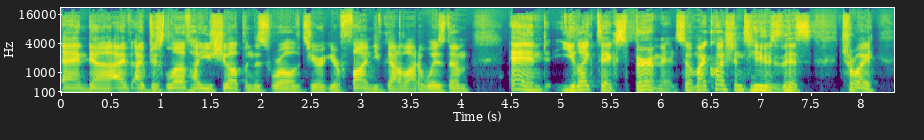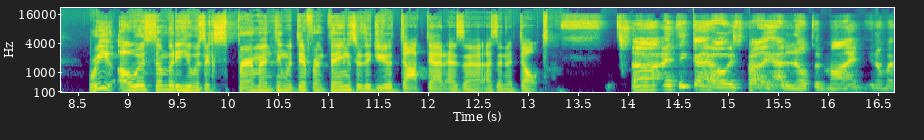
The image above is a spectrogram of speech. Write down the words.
And uh, I, I just love how you show up in this world. It's you're, you're fun. You've got a lot of wisdom, and you like to experiment. So my question to you is this, Troy: Were you always somebody who was experimenting with different things, or did you adopt that as a as an adult? Uh, I think I always probably had an open mind. You know, my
